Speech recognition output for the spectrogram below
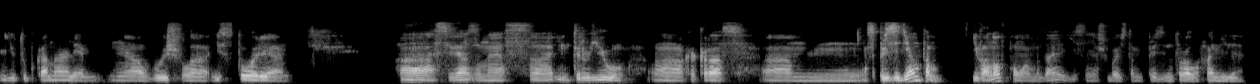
YouTube-канале а, вышла история, а, связанная с интервью а, как раз а, с президентом, Иванов, по-моему, да, если не ошибаюсь, там президент Урала фамилия.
